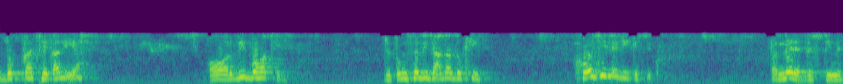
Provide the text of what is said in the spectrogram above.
दुख का ठेका लिया है। और भी बहुत है जो तुमसे भी ज़्यादा दुखी। खोज ही लेगी किसी को। पर मेरे दृष्टि में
